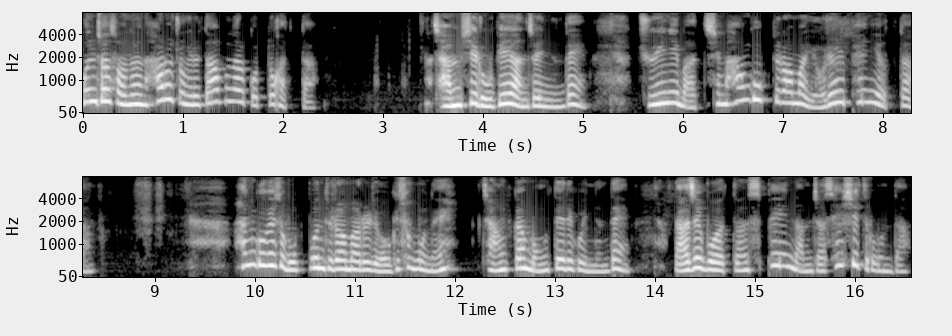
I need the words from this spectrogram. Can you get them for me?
혼자서는 하루 종일 따분할 것도 같다. 잠시 로비에 앉아 있는데 주인이 마침 한국 드라마 열혈 팬이었다. 한국에서 못 본 드라마를 여기서 보네. 잠깐 멍 때리고 있는데 낮에 보았던 스페인 남자 셋이 들어온다.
